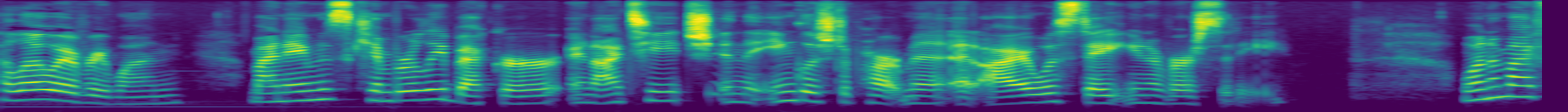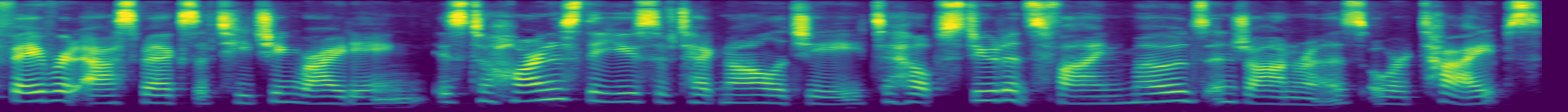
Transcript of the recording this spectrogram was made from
Hello everyone. My name is Kimberly Becker and I teach in the English department at Iowa State University. One of my favorite aspects of teaching writing is to harness the use of technology to help students find modes and genres, or types,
